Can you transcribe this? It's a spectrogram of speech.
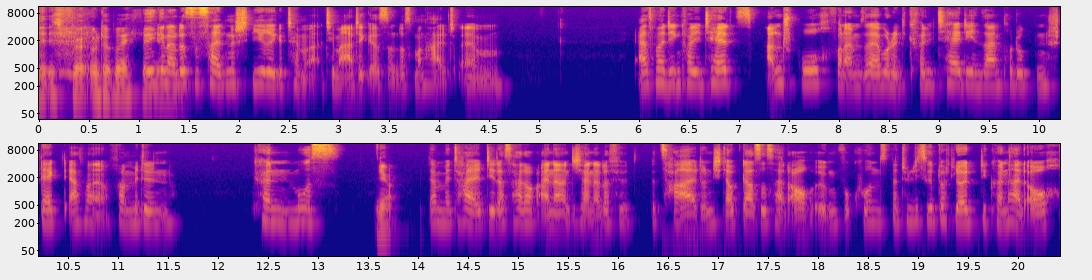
Ich, ich unterbreche dich. Genau, dass es halt eine schwierige Thema Thematik ist und dass man halt ähm, erstmal den Qualitätsanspruch von einem selber oder die Qualität, die in seinen Produkten steckt, erstmal vermitteln können muss. Ja. Damit halt dir das halt auch einer, dich einer dafür bezahlt. Und ich glaube, das ist halt auch irgendwo Kunst. Natürlich, es gibt auch die Leute, die können halt auch,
